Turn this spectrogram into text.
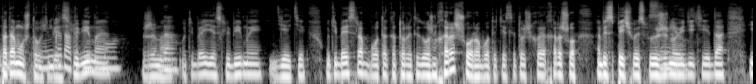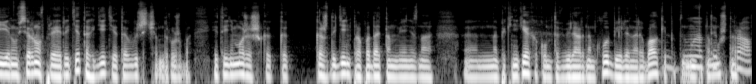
Потому что у Я тебя никогда есть любимая. Жена, Да. у тебя есть любимые дети, у тебя есть работа, которой ты должен хорошо работать, если ты очень хо- хорошо обеспечиваешь свою жену и Семью. детей, да. И ну все равно в приоритетах дети это выше, чем дружба. И ты не можешь как, как каждый день пропадать там, я не знаю, э, на пикнике каком-то в бильярдном клубе или на рыбалке, ну, Думаю, потому ты что прав.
